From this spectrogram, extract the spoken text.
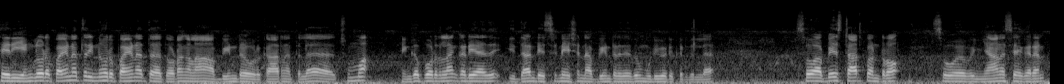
சரி எங்களோட பயணத்தில் இன்னொரு பயணத்தை தொடங்கலாம் அப்படின்ற ஒரு காரணத்தில் சும்மா எங்கே போகிறதெல்லாம் கிடையாது. இதுதான் டெஸ்டினேஷன் அப்படின்றது எதுவும் முடிவெடுக்கிறது இல்லை. ஸோ அப்படியே ஸ்டார்ட் பண்ணுறோம் ஸோ ஞானசேகரன்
